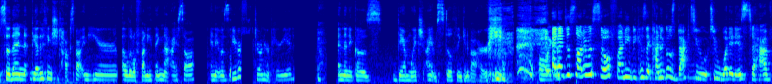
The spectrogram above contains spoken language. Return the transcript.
So then the other thing she talks about in here, a little funny thing that I saw, and it was, have you ever fucked her on her period? And then it goes, damn witch, I am still thinking about her. oh my God. And I just thought it was so funny because it kind of goes back to to what it is to have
